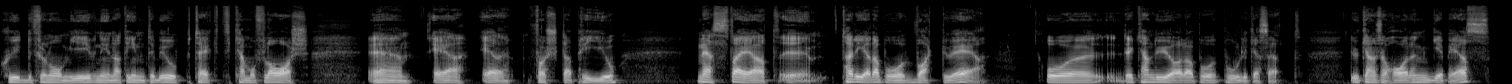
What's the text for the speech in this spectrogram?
skydd från omgivningen, att inte bli upptäckt, kamouflage eh, är, är första prio. Nästa är att eh, ta reda på vart du är. Och det kan du göra på, på olika sätt. Du kanske har en GPS,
